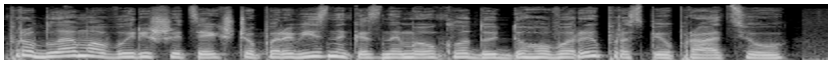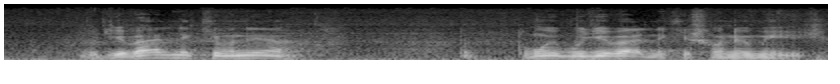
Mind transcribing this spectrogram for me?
Проблема вирішиться, якщо перевізники з ними укладуть договори про співпрацю. Будівельники вони, тому і будівельники, що вони вміють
